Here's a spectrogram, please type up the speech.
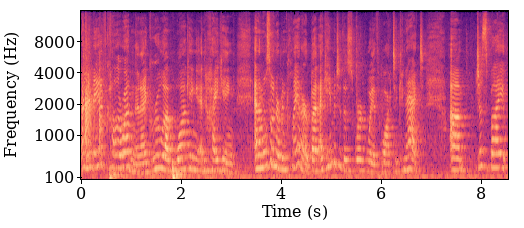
I'm a native Coloradan and I grew up walking and hiking. And I'm also an urban planner, but I came into this work with Walk to Connect um, just by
